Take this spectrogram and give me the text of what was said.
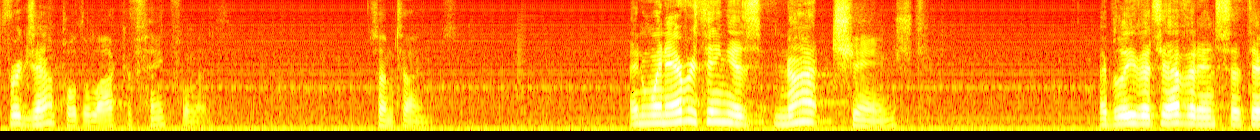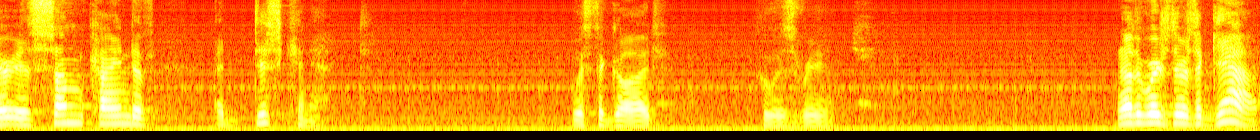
for example, the lack of thankfulness sometimes. And when everything is not changed, I believe it's evidence that there is some kind of a disconnect with the God who is real. In other words, there's a gap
